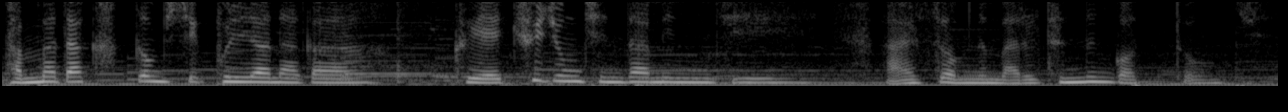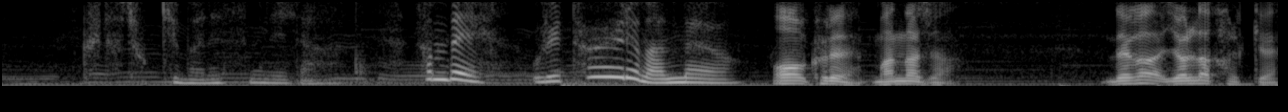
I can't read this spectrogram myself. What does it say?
밤마다 가끔씩 불려나가 그의 취중 진담인지 알 수 없는 말을 듣는 것도 그저 좋기만 했습니다. 선배, 우리 토요일에 만나요. 어 그래 만나자. 내가 연락할게.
